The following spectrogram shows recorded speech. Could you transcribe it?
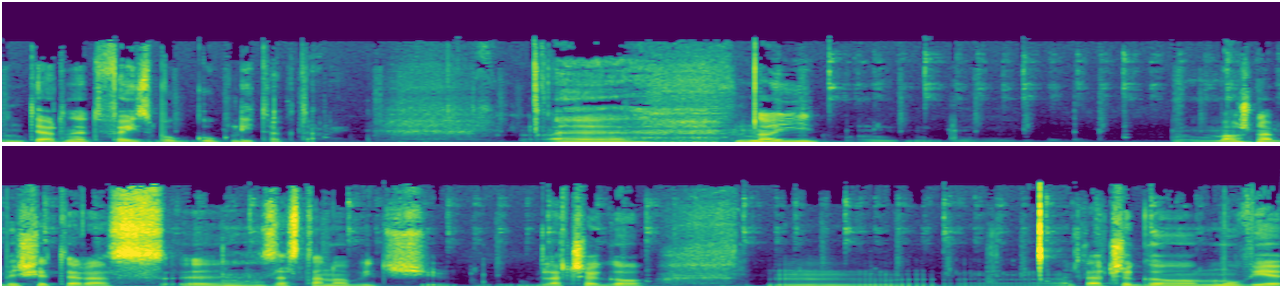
internet, Facebook, Google i tak dalej. No i można by się teraz zastanowić, dlaczego, mm, dlaczego mówię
